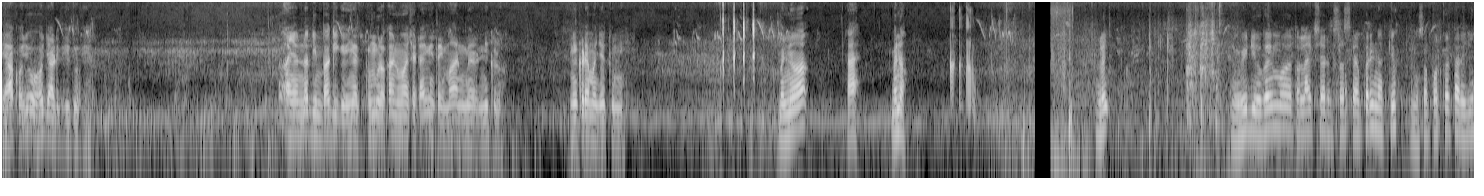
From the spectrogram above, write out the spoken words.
એ આખો જો હોજાડી દીધું છે. અહીંયા નદીમાં ભાગી ગઈ, અહીંયા ઘુમરો ખાઈને વાંચટ આવી તો માન મેળ નીકળ્યો. નીકળેમાં જતું નહીં. બનો હા બનો વીડિયો ગમ્યો હોય તો લાઈક શેર સબસ્ક્રાઈબ કરી નાખજો અને સપોર્ટ કરતા રહેજો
